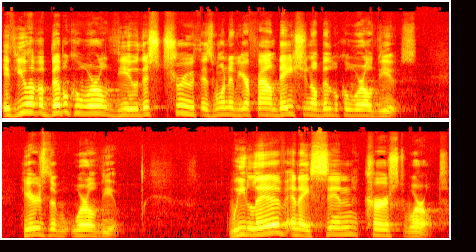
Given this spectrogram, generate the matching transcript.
if you have a biblical worldview, this truth is one of your foundational biblical worldviews. Here's the worldview We live in a sin cursed world,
